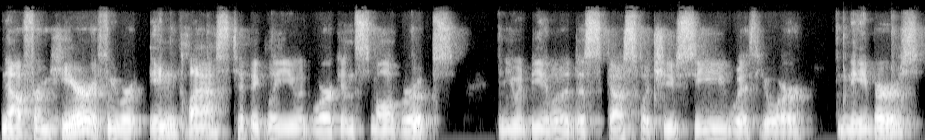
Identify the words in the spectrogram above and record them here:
Now from here, if we were in class, typically you would work in small groups and you would be able to discuss what you see with your neighbors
